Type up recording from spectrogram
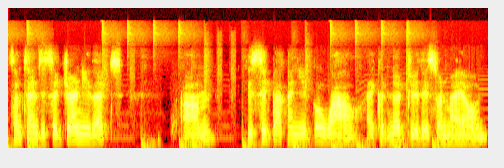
sometimes it's a journey that um, you sit back and you go, wow, I could not do this on my own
